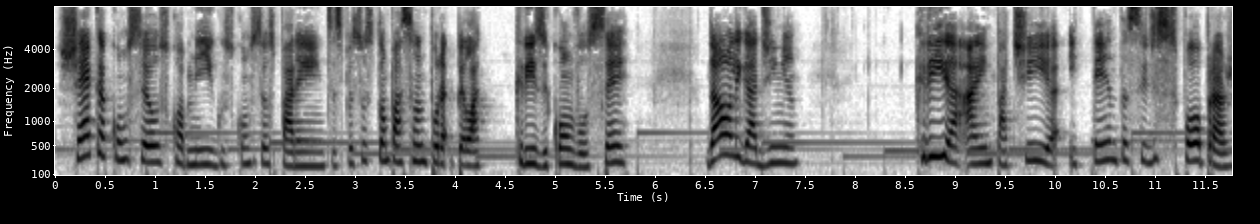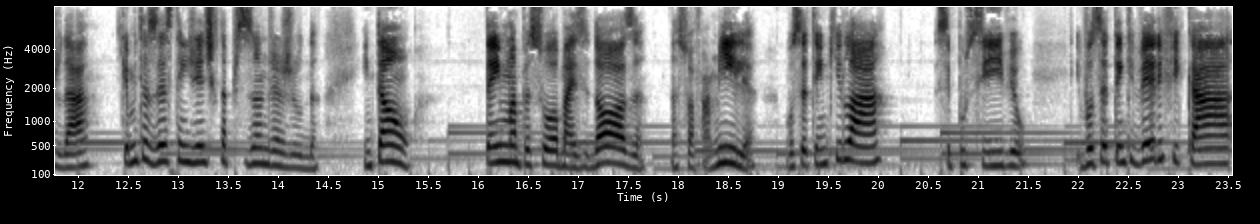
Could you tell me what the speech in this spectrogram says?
checa com seus amigos, com seus parentes, as pessoas que estão passando por, pela crise com você, dá uma ligadinha, cria a empatia e tenta se dispor para ajudar, porque muitas vezes tem gente que está precisando de ajuda. Então, tem uma pessoa mais idosa na sua família, você tem que ir lá, se possível, e você tem que verificar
